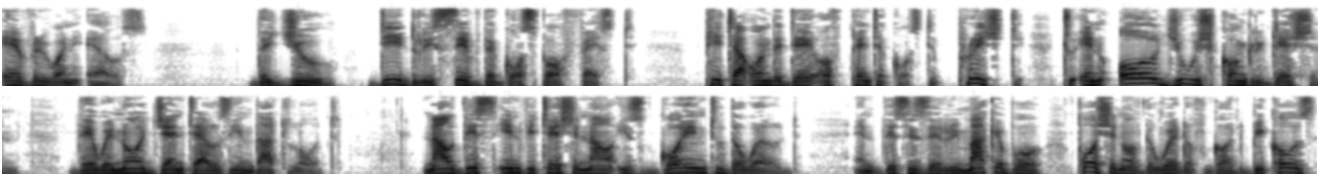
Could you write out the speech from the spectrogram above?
everyone else. The Jew did receive the gospel first. Peter on the day of Pentecost preached to an all Jewish congregation. There were no Gentiles in that lot. Now this invitation now is going to the world. And this is a remarkable portion of the word of God because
